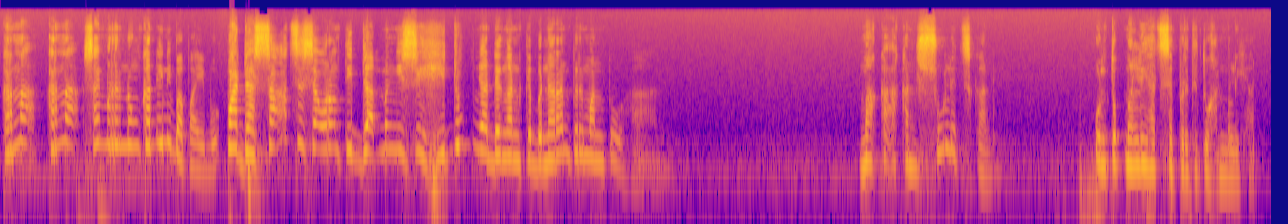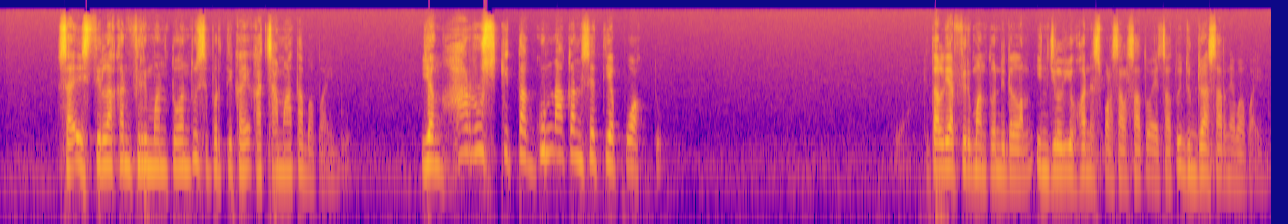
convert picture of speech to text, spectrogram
Karena karena saya merenungkan ini Bapak Ibu. Pada saat seseorang tidak mengisi hidupnya dengan kebenaran firman Tuhan. Maka akan sulit sekali untuk melihat seperti Tuhan melihat. Saya istilahkan firman Tuhan itu seperti kayak kacamata Bapak Ibu. Yang harus kita gunakan setiap waktu. Kita lihat firman Tuhan di dalam Injil Yohanes pasal 1 ayat 1 itu dasarnya Bapak Ibu.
